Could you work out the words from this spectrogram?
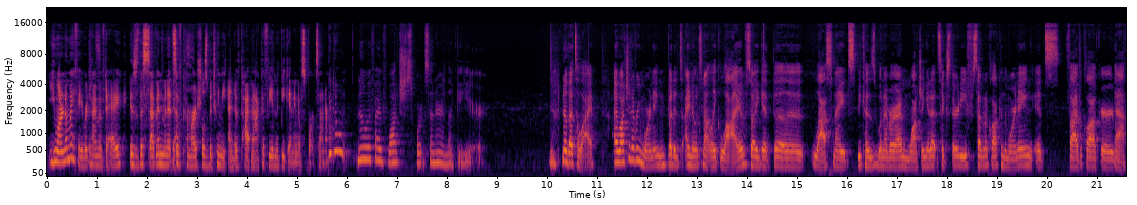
you want to know my favorite time of day is the seven minutes yes. of commercials between the end of Pat McAfee and the beginning of Sports Center. I don't know if I've watched Sports Center in like a year. No, that's a lie. I watch it every morning, but it's I know it's not like live, so I get the last nights because whenever I'm watching it at 6 30, 7 o'clock in the morning, it's five o'clock or math,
